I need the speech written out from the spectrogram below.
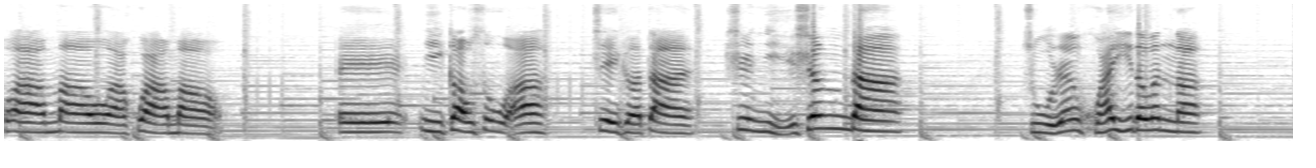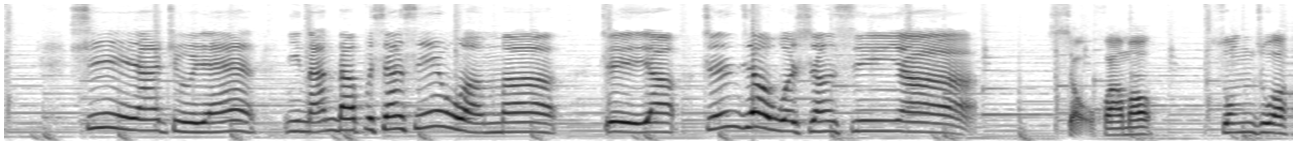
花猫啊，花猫，哎，你告诉我，这个蛋是你生的？主人怀疑的问呢。是啊，主人，你难道不相信我吗？这样真叫我伤心呀。小花猫装作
